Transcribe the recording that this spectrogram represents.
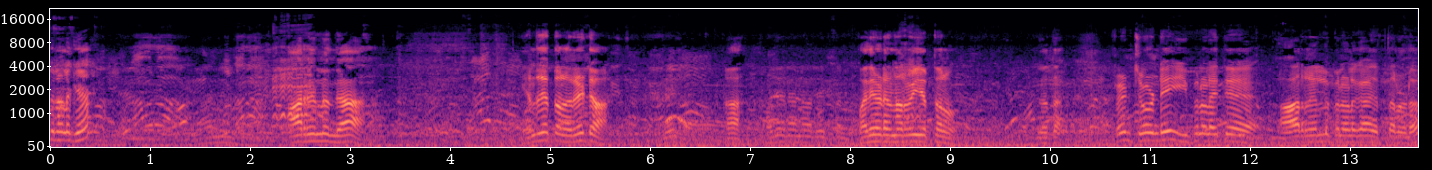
పిల్లలకి? ఆరు నెలలు ఉందా? ఎంత చెప్తాను రేటు? పదిహేడున్నర వెయ్యి చెప్తాను. ఫ్రెండ్ చూడండి ఈ పిల్లలు అయితే ఆరు నెలలు పిల్లలుగా చెప్తున్నాడు.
